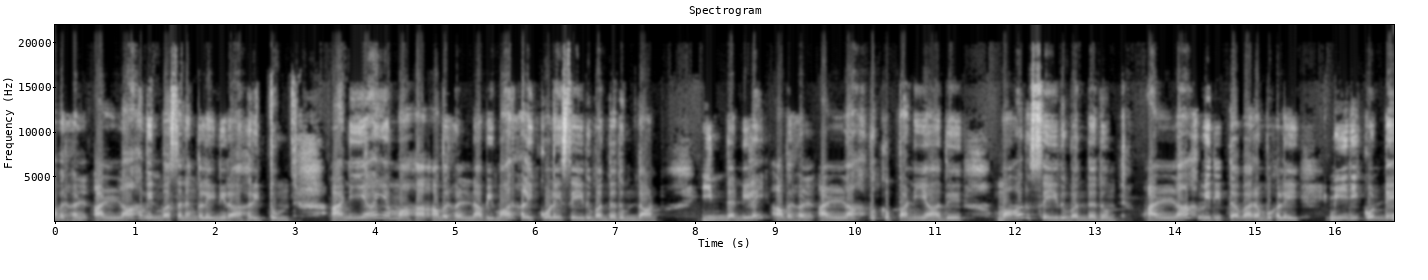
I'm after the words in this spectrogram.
அவர்கள் அல்லாஹ்வின் வசனங்களை நிராகரித்தும் அநியாயமாக அவர்கள் நபிமார்களை கொலை செய்து வந்ததும் தான். இந்த நிலை அவர்கள் அல்லாஹ்வுக்கு பணியாது மாறு செய்து வந்ததும் அல்லாஹ் விதித்த வரம்புகளை மீறிக்கொண்டே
